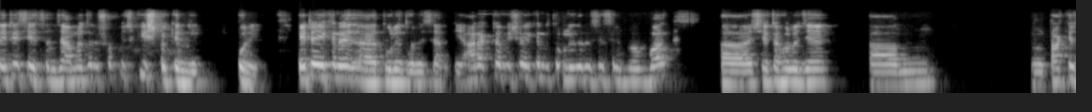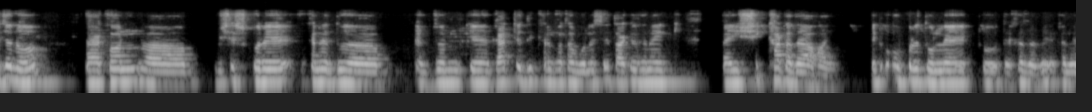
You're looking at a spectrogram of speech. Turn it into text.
এটাই চেয়েছেন যে আমরা যেন সবকিছু কৃষ্ণ কেন্দ্রিক করি। এটা এখানে আহ, তুলে ধরেছে আর কি। আর একটা বিষয় এখানে তুলে ধরেছে শ্রী আহ, সেটা হলো যে আম, তাকে যেন, এখন বিশেষ করে এখানে একজনকে গায়ত্রী দীক্ষার কথা বলেছে, তাকে যেন এই শিক্ষাটা দেওয়া হয়। এটা উপরে তুললে একটু দেখা যাবে, এখানে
